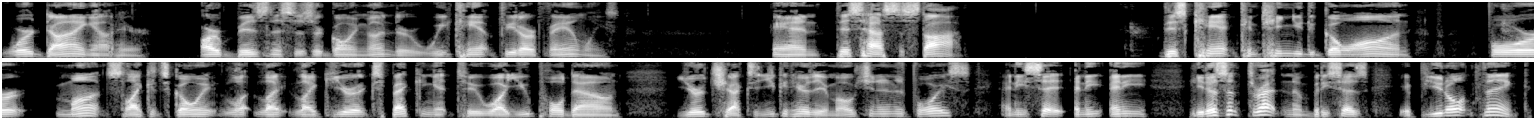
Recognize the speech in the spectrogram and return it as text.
we're dying out here our businesses are going under. We can't feed our families. And this has to stop. This can't continue to go on for months like it's going like like you're expecting it to while you pull down your checks. And you can hear the emotion in his voice. And he said and he and he, he doesn't threaten them but he says if you don't think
